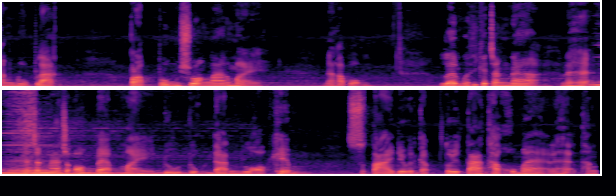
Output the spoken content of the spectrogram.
ทั้งรูปลักษณ์ ปรับปรุงช่วงล่างใหม่นะครับผม เริ่มกันที่กระจังหน้านะฮะ กระจังหน้าจะออกแบบใหม่ ดูดุดันหล่อเข้ม สไตล์เดียวกันกับ Toyota Tacoma นะฮะ ทาง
